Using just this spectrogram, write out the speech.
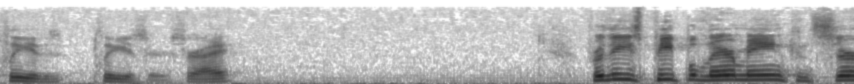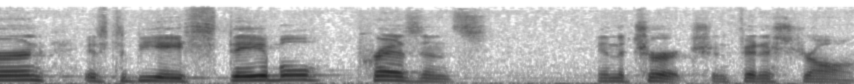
pleasers, right? For these people, their main concern is to be a stable presence in the church and finish strong.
